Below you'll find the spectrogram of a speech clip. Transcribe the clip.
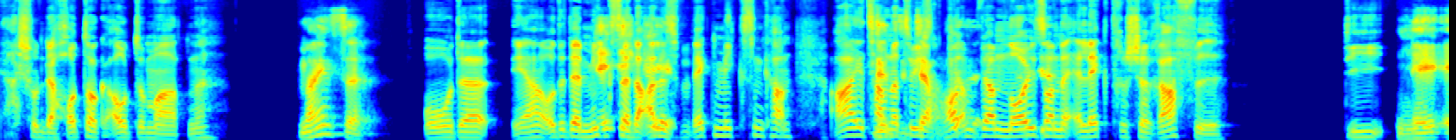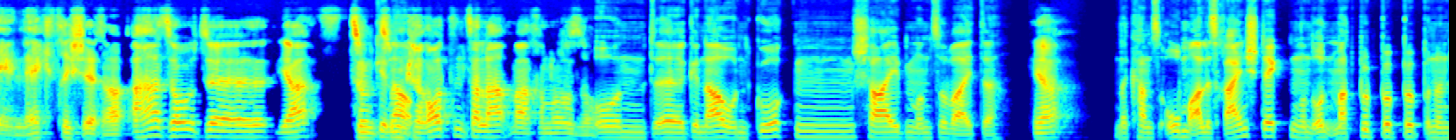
Ja, schon der Hotdog-Automat, ne? Meinst du? Oder ja, oder der Ey, Mixer, ich der alles wegmixen kann. Ah, jetzt haben der natürlich der wir haben wir haben neu so der 'ne elektrische Raffel, die Ne, elektrische Ra ah, so d ja, zum zum Genau. Karottensalat machen oder so. Und, äh, genau und Gurkenscheiben und so weiter. Ja. Und da kannst oben alles reinstecken und unten macht bup, bup, bup und dann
